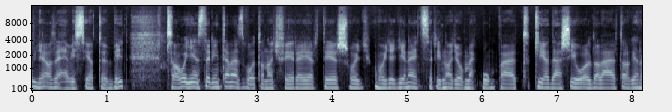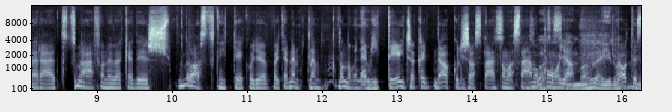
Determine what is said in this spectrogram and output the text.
ugye az elviszi a többit. Szóval, hogy én szerintem ez volt a nagy félreértés, hogy, hogy egy ilyen egyszerű, nagyon megpumpált kiadási oldal által generált áfa növekedés, azt hitték, hogy, vagy hát nem, nem mondom, hogy nem hitték, csak egy, de akkor is azt látom a számokon, a hogy a 6800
